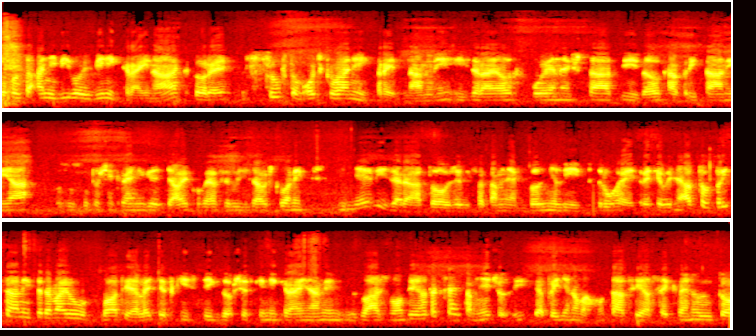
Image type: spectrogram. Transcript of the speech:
Dokonca ani vývoj v iných krajinách, ktoré sú v tom očkovaní pred nami, Izrael, Spojené štáty, Veľká Británia, sú skutočne krajiny, kde je ďaleko viacej ľudí zaočkovaných. Nevyzerá to, že by sa tam nejak plnili v druhej, tretej hodine. A to v Británii teda majú bohatý aj letecký styk so všetkými krajinami, zvlášť v Londýne, tak sa im tam niečo zistia, príde nová mutácia, sekvenujú to,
